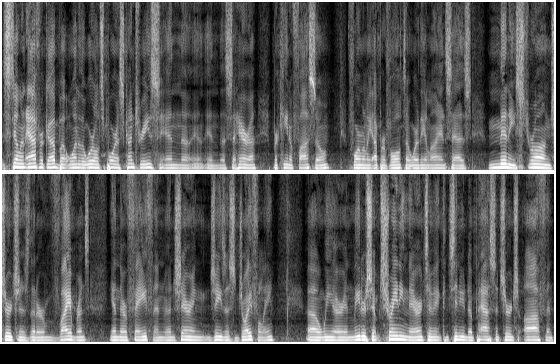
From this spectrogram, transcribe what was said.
Still in Africa, but one of the world's poorest countries in, uh, in, in the Sahara, Burkina Faso, formerly Upper Volta, where the Alliance has many strong churches that are vibrant in their faith and, and sharing Jesus joyfully. Uh, we are in leadership training there to continue to pass the church off in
